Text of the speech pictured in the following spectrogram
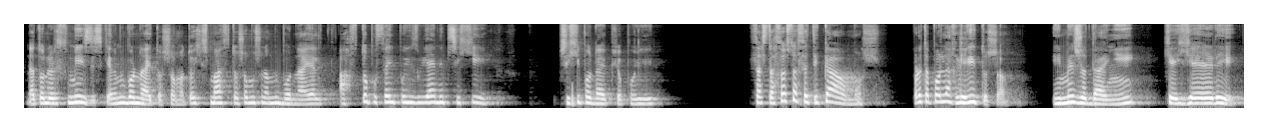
να τον ρυθμίζεις και να μην πονάει το σώμα. Το έχεις μάθει το σώμα σου να μην πονάει, αλλά αυτό που θέλει πολύ δουλειά είναι η ψυχή. Η ψυχή πονάει πιο πολύ. Θα σταθώ στα θετικά όμως. Πρώτα απ' όλα γλίτωσα. Είμαι ζωντανή και γερή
